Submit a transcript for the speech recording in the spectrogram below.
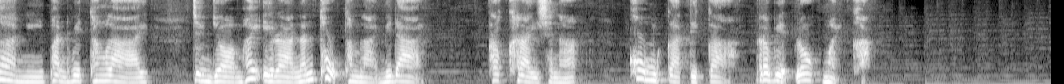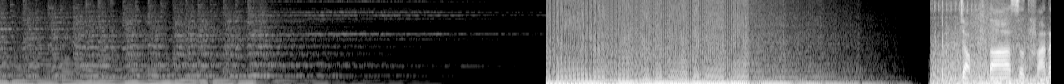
งานนี้พันธมิตรทั้งหลาย จึงยอมให้อิหร่านนั้นถูกทำลายไม่ได้ เพราะใครชนะ คุมกติการะเบียบโลกใหม่ค่ะจับตาสถาน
